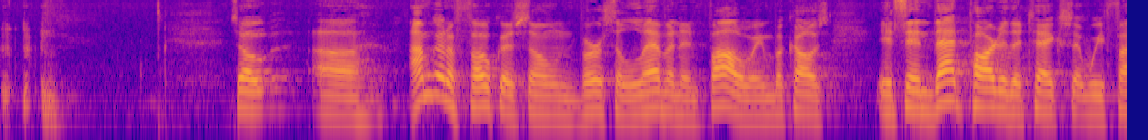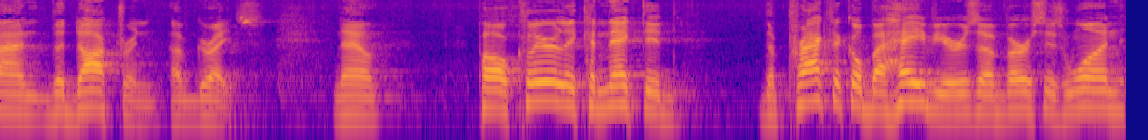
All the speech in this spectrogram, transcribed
So uh, I'm going to focus on verse 11 and following because it's in that part of the text that we find the doctrine of grace. Now, Paul clearly connected the practical behaviors of verses 1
